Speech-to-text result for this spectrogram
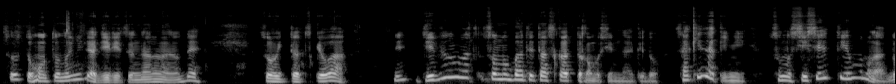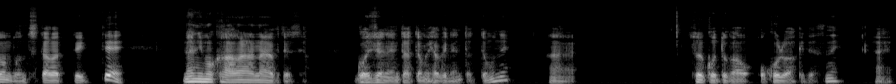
そうすると本当の意味では自立にならないので、そういったツケは、ね、自分はその場で助かったかもしれないけど、先々にその姿勢っていうものがどんどん伝わっていって、何も変わらないわけですよ。50年経っても100年経ってもね。はい。そういうことが起こるわけですね。はい。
